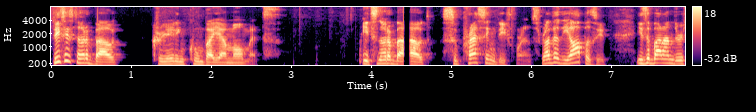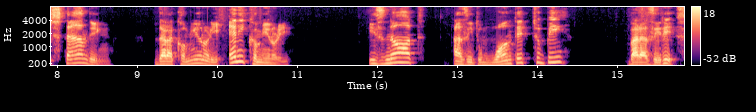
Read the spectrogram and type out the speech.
This is not about creating kumbaya moments. It's not about suppressing difference, rather the opposite. It's about understanding that a community, any community, is not as it wanted to be, but as it is.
